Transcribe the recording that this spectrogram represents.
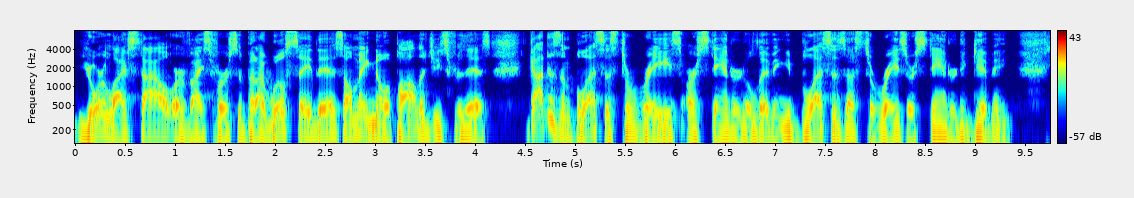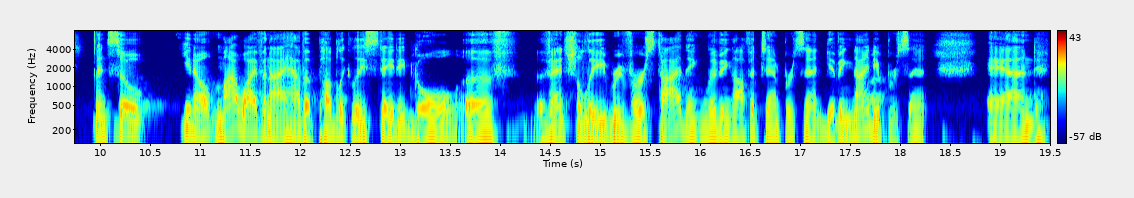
your lifestyle or vice versa. But I will say this I'll make no apologies for this. God doesn't bless us to raise our standard of living, He blesses us to raise our standard of giving. And so, you know, my wife and I have a publicly stated goal of eventually reverse tithing, living off of 10%, giving 90%. And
